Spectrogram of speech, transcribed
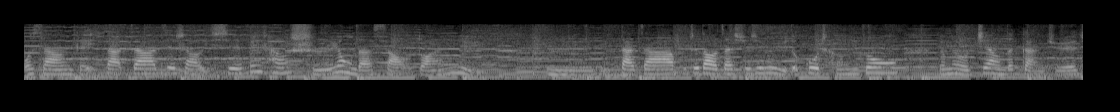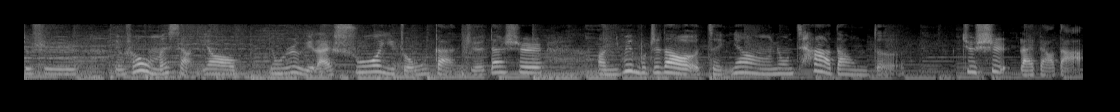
我想给大家介绍一些非常实用的小短语，嗯。大家不知道在学习日语的过程中有没有这样的感觉，就是有时候我们想要用日语来说一种感觉，但是啊，你并不知道怎样用恰当的句式来表达。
